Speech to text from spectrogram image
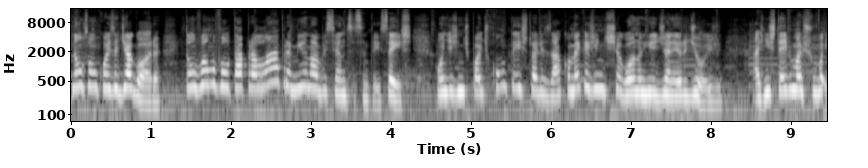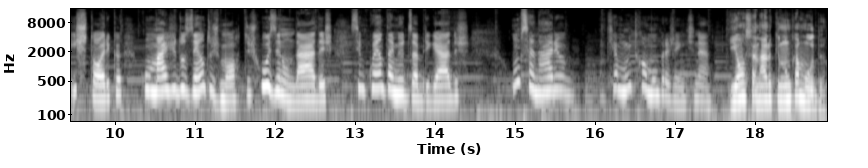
não são coisa de agora. Então vamos voltar para lá para 1966, onde a gente pode contextualizar como é que a gente chegou no Rio de Janeiro de hoje a gente teve uma chuva histórica com mais de 200 mortos, ruas inundadas, 50 mil desabrigados. Um cenário que é muito comum pra gente, né? E é um cenário que nunca muda.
